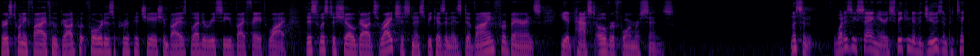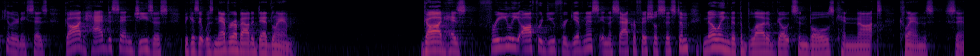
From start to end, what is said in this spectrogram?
Verse 25, who God put forward as a propitiation by his blood to receive by faith. Why? This was to show God's righteousness because in his divine forbearance he had passed over former sins. Listen, what is he saying here? He's speaking to the Jews in particular, and he says, God had to send Jesus because it was never about a dead lamb. God has freely offered you forgiveness in the sacrificial system, knowing that the blood of goats and bulls cannot cleanse sin.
